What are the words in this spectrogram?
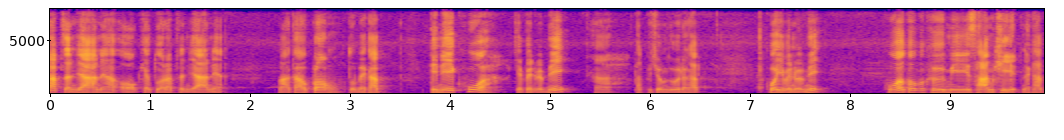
รับสัญญาณเนะฮะออกจากตัวรับสัญญาณเนี่ยมาเข้ากล้องถูกไหมครับ ทีนี้ขั้วจะเป็นแบบนี้ ท่านผู้ชมดูนะครับขั้วจะเป็นแบบนี้ขั้วก็คือมี 3 ขีดนะครับ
